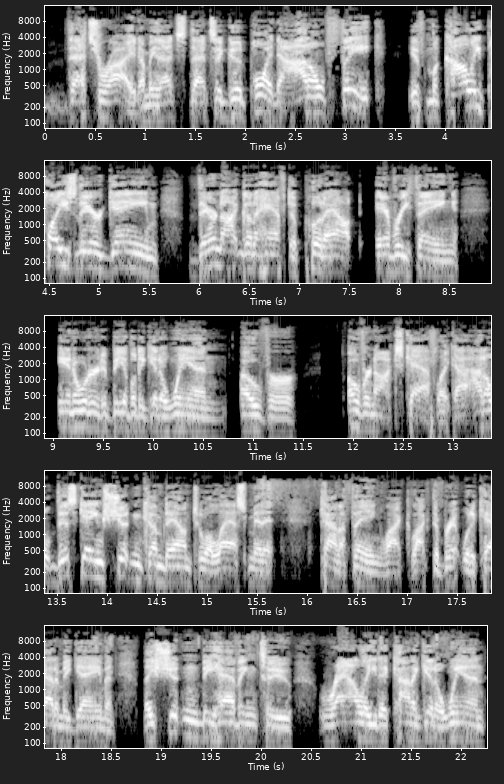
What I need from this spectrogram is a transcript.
that's right. I mean that's that's a good point. Now I don't think if McCallie plays their game, they're not going to have to put out everything in order to be able to get a win over over Knox Catholic. I, I don't. This game shouldn't come down to a last minute kind of thing like like the Brentwood Academy game, and they shouldn't be having to rally to kind of get a win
